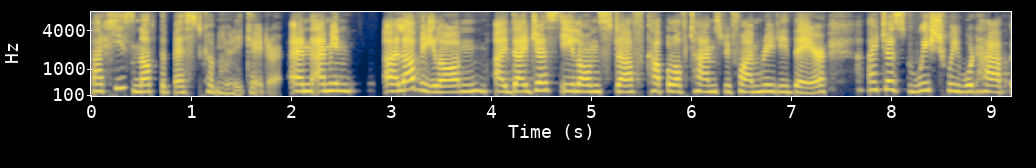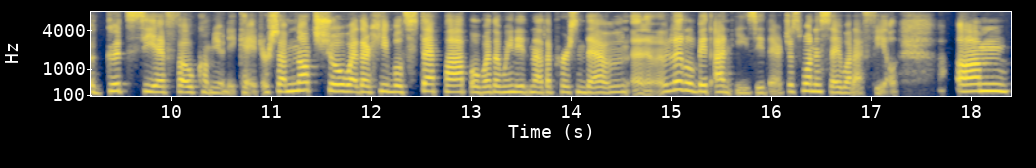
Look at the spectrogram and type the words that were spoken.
but he's not the best communicator. And I mean, I love Elon. I digest Elon stuff a couple of times before I'm really there. I just wish we would have a good CFO communicator. So I'm not sure whether he will step up or whether we need another person there. A little bit uneasy there. Just want to say what I feel. Um,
